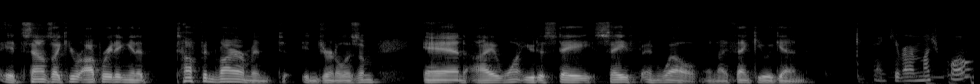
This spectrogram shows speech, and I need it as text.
it sounds like you're operating in a tough environment in journalism, and I want you to stay safe and well. And I thank you again. thank you very much, Paul.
